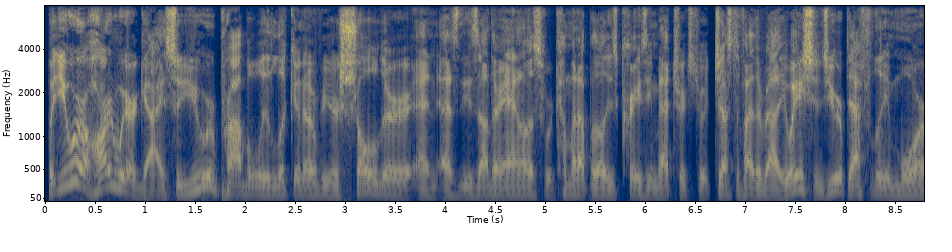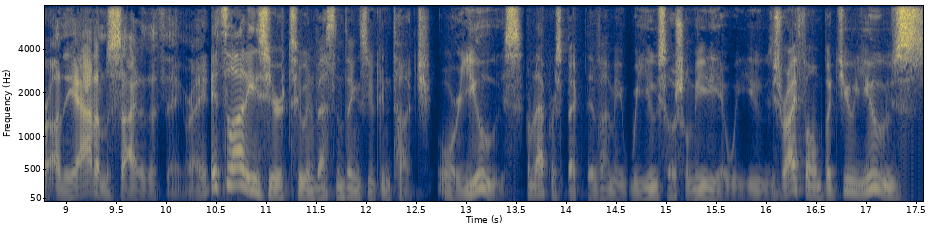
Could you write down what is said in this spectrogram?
But you were a hardware guy, so you were probably looking over your shoulder. And as these other analysts were coming up with all these crazy metrics to justify their valuations, you were definitely more on the atoms side of the thing, right? It's a lot easier to invest in things you can touch or use. From that perspective, I mean, we use social media, we use your iPhone, but you use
